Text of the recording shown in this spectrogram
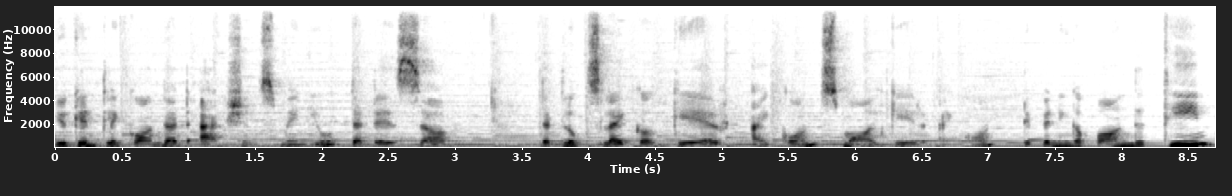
You can click on that actions menu that is uh, that looks like a gear icon small gear icon. Depending upon the theme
